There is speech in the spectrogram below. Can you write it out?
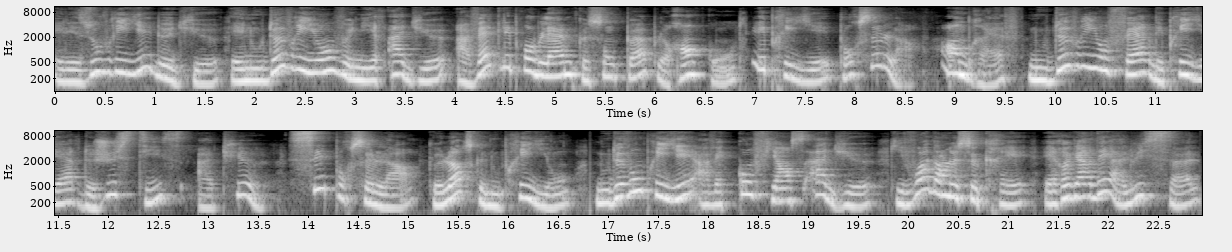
et les ouvriers de Dieu, et nous devrions venir à Dieu avec les problèmes que son peuple rencontre et prier pour cela. En bref, nous devrions faire des prières de justice à Dieu. C'est pour cela que lorsque nous prions, nous devons prier avec confiance à Dieu qui voit dans le secret et regarder à lui seul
